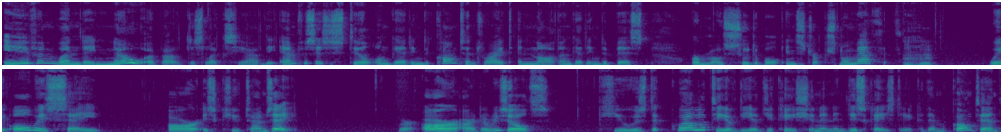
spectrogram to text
even when they know about dyslexia, the emphasis is still on getting the content right and not on getting the best or most suitable instructional method. Mm-hmm. We always say R is Q times A, where R are the results, Q is the quality of the education, and in this case the academic content,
